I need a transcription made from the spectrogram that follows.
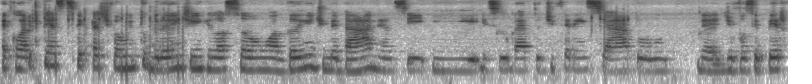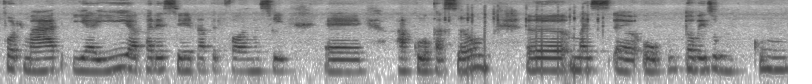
É claro que tem essa expectativa muito grande em relação a ganho de medalhas e, e esse lugar do diferenciado né, de você performar e aí aparecer na performance é, a colocação, uh, mas é, o, talvez o, o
